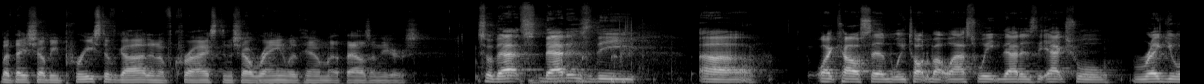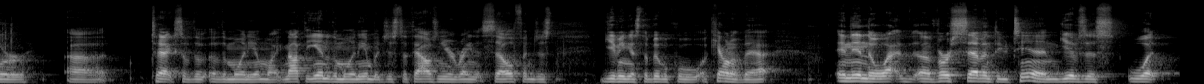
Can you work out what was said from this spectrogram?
but they shall be priests of God and of Christ, and shall reign with him a thousand years. So that's that is the uh, like Kyle said, we talked about last week. That is the actual regular uh, text of the of the millennium, like not the end of the millennium, but just the thousand year reign itself, and just giving us the biblical account of that. And then the uh, verse seven through ten gives us what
